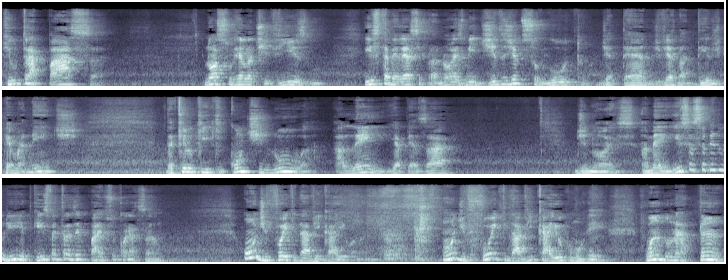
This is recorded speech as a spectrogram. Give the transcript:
que ultrapassa nosso relativismo e estabelece para nós medidas de absoluto, de eterno, de verdadeiro, de permanente, daquilo que, que continua além e apesar de nós. Amém? Isso é sabedoria, porque isso vai trazer paz ao seu coração. Onde foi que Davi caiu? Onde foi que Davi caiu como rei? Quando Natan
